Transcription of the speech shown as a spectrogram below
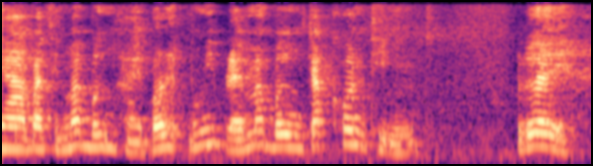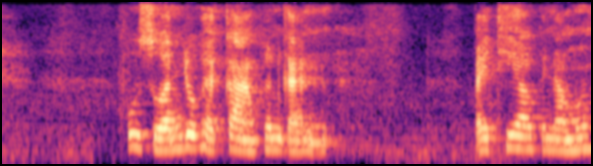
ญาบาสิมาเบิงให้บ่ได้บ่มีไผลมาเบิงจักคนถิ่มเรื่อยผู้สวนอยู่ข้ากลางเพิ่อนกัน ไปเที่ยวพี่น้องมึง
